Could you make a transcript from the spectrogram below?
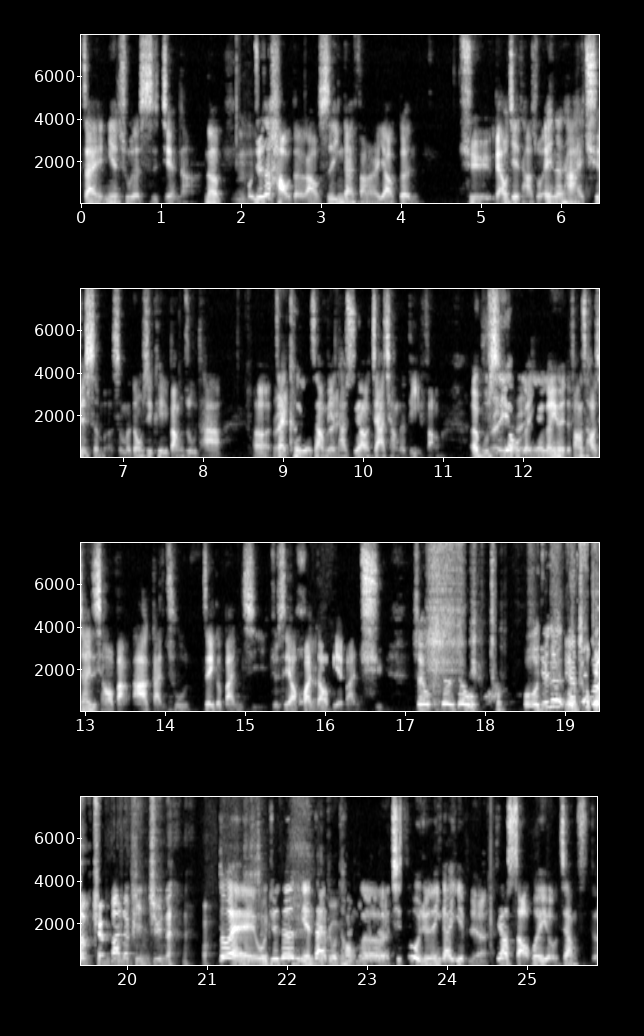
在念书的时间啊。那我觉得好的老师应该反而要更去了解他说，哎，那他还缺什么？什么东西可以帮助他？呃，在课业上面他需要加强的地方，而不是用冷言冷语的方式，好像一直想要把把他赶出这个班级，就是要换到别班去。所以，所以，所以我 我觉得要拖了全班的平均呢。对，我觉得年代不同 了，其实我觉得应该也比较少会有这样子的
